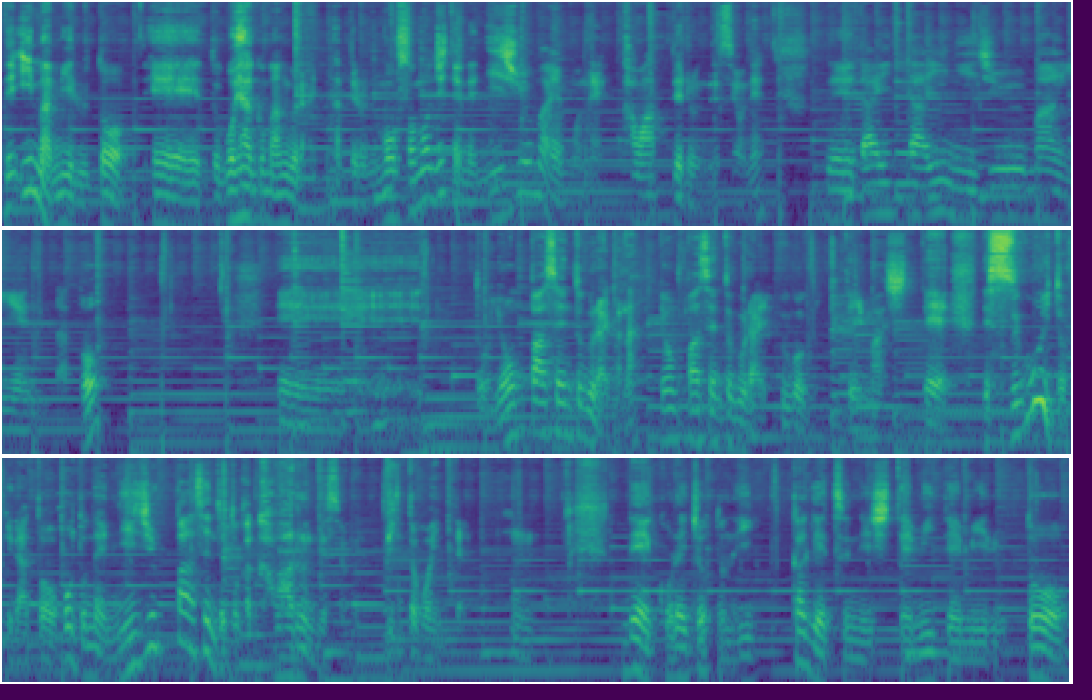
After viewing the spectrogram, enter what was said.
で、今見ると、えー、っと、500万ぐらいになってるんで、もうその時点で20万円もね、変わってるんですよね。で、だいたい20万円だと、えー、っと、4%ぐらいかな？4%ぐらい動いていまして、ですごい時だと、ほんとね、20%とか変わるんですよね、ビットコインって。で、これちょっとね、1ヶ月にして見てみると、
